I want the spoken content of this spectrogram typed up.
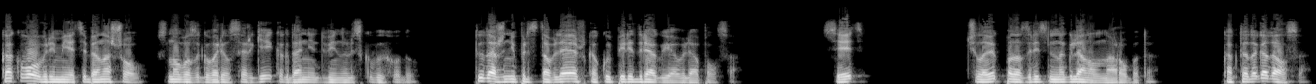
«Как вовремя я тебя нашел», – снова заговорил Сергей, когда они двинулись к выходу. «Ты даже не представляешь, в какую передрягу я вляпался». «Сеть?» Человек подозрительно глянул на робота. «Как ты догадался?»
